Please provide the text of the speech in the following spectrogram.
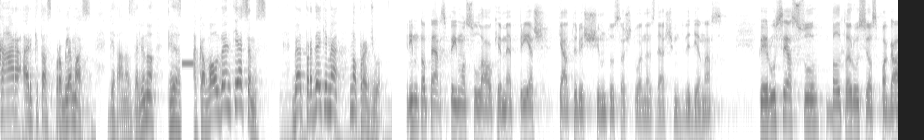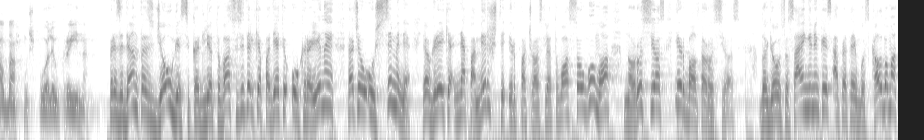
karą ar kitas problemas. Gitanas dalino pizdaką valdantiesiems. Bet pradėkime nuo pradžių. Rimto perspėjimo sulaukėme prieš 482 dienas, kai Rusija su Baltarusijos pagalba užpuolė Ukrainą. Prezidentas džiaugiasi, kad Lietuva susitelkė padėti Ukrainai, tačiau užsiminė, jog reikia nepamiršti ir pačios Lietuvos saugumo nuo Rusijos ir Baltarusijos. Daugiau su sąjungininkais apie tai bus kalbama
